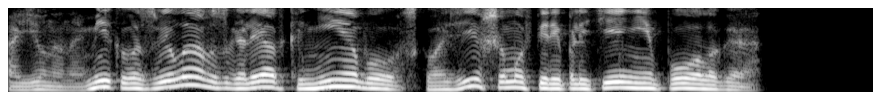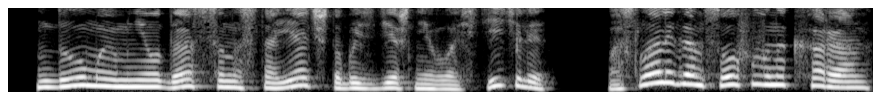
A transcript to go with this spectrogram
А Юна на миг возвела взгляд к небу, сквозившему в переплетении полога. «Думаю, мне удастся настоять, чтобы здешние властители послали гонцов в Накхаран.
